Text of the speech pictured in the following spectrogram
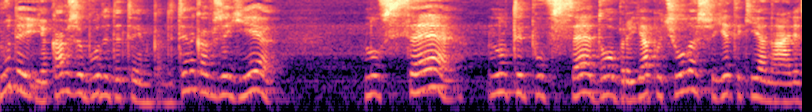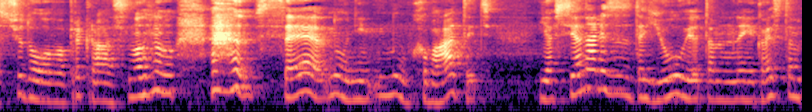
буде, яка вже буде дитинка? Дитинка вже є. ну все. Ну, типу, все добре. Я почула, що є такий аналіз. Чудово, прекрасно. Ну, все, ну, ні, ну, хватить. Я всі аналізи здаю, я там не якась там,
